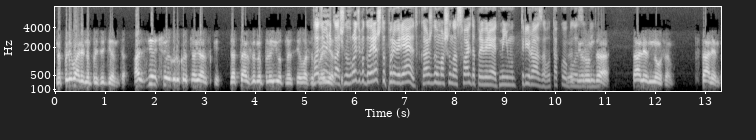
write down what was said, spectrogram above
наплевали на президента. А здесь, что я говорю, Красноярске, да так же наплюют на все ваши Владимир проверки. Николаевич, ну вроде бы говорят, что проверяют. Каждую машину асфальта проверяют минимум три раза. Вот такое было Это заявление. ерунда. Сталин нужен. Сталин.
